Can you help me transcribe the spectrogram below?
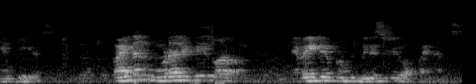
NPS, final modalities are awaited from the Ministry of Finance.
